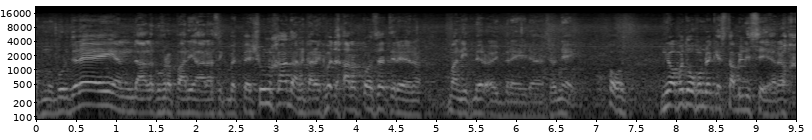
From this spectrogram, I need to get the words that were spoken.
op mijn boerderij. En dadelijk over een paar jaar als ik met pensioen ga, dan kan ik me daarop concentreren. Maar niet meer uitbreiden. Zo, nee, gewoon nu op het ogenblik is stabiliseren.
